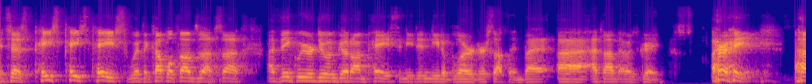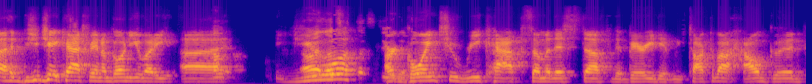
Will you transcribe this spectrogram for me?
it says pace, pace, pace with a couple thumbs up. So I think we were doing good on pace and he didn't need a blurt or something, but uh, I thought that was great. All right. Uh, DJ Cashman, I'm going to you, buddy. Uh, you right, let's, let's are this. going to recap some of this stuff that Barry did. We've talked about how good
